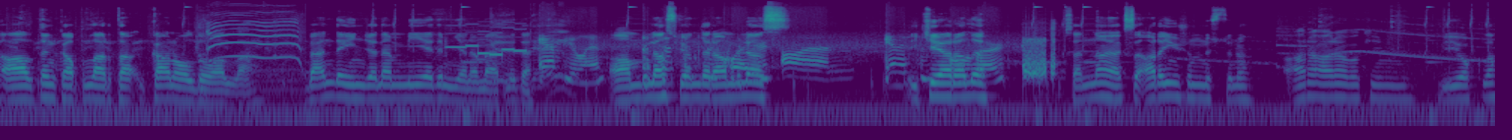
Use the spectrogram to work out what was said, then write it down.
Altın kapılar ta- kan oldu valla. Ben de inceden bir yedim yine mermi de. Ambulans gönder, ambulans. İki yaralı. Sen ne ayaksın? Arayın şunun üstünü. Ara ara bakayım. Bir yokla.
